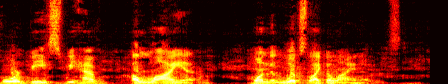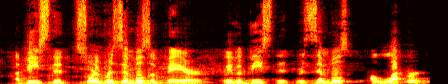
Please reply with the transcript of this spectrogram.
four beasts. We have a lion, one that looks like a lion at least. A beast that sort of resembles a bear. We have a beast that resembles a leopard.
